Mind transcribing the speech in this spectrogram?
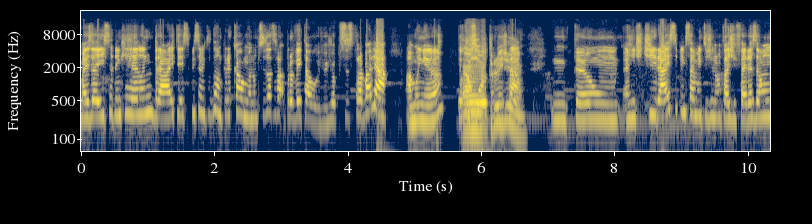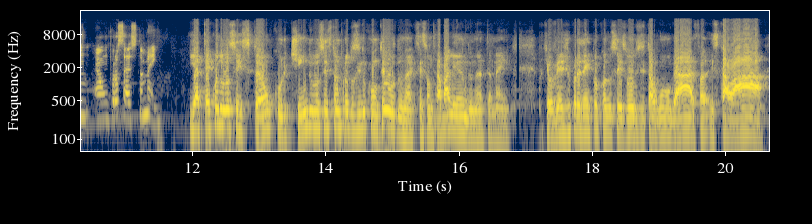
Mas aí você tem que relembrar e ter esse pensamento, não, peraí, calma, não precisa aproveitar hoje, hoje eu preciso trabalhar. Amanhã eu é um outro aproveitar. dia. Então, a gente tirar esse pensamento de não estar de férias é um, é um processo também. E até quando vocês estão curtindo, vocês estão produzindo conteúdo, né? Que vocês estão trabalhando, né, também. Porque eu vejo, por exemplo, quando vocês vão visitar algum lugar, escalar,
